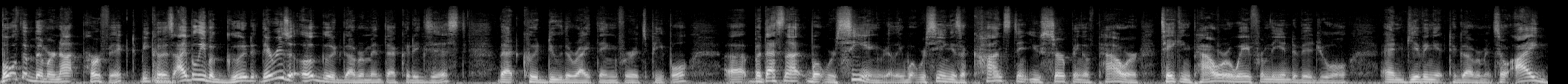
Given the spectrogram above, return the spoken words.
both of them are not perfect because mm. I believe a good, there is a good government that could exist that could do the right thing for its people, uh, but that's not what we're seeing really. What we're seeing is a constant usurping of power, taking power away from the individual and giving it to government. So I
